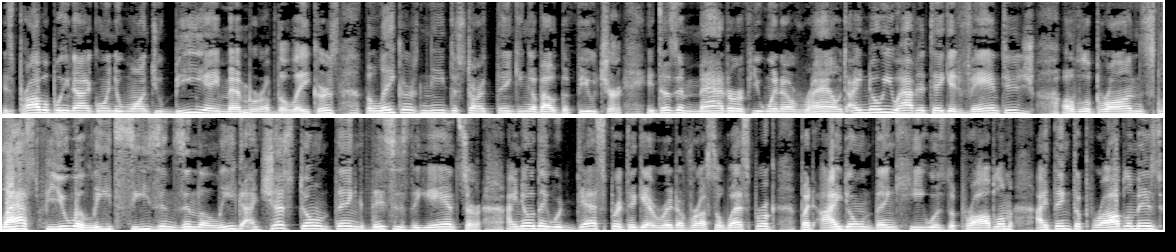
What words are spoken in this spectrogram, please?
is probably not going to want to be a member of the Lakers. The Lakers need to start thinking about the future. It doesn't matter if you win a round. I know you have to take advantage of LeBron's last few elite seasons in the league. I just don't think this is the answer. I know they were desperate to get rid of Russell Westbrook, but I don't think he was the problem. I think the problem is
